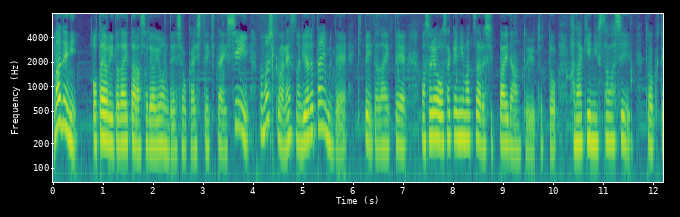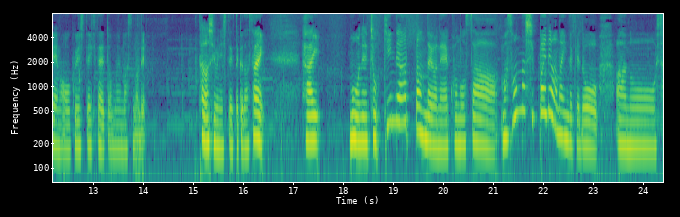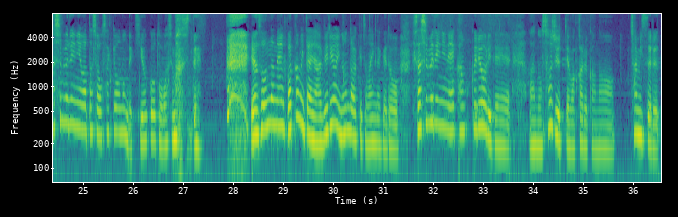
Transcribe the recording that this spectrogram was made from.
までにお便りいただいたらそれを読んで紹介していきたいし、もしくはね、そのリアルタイムで来ていただいて、まあ、それをお酒にまつわる失敗談というちょっと花金にふさわしいトークテーマをお送りしていきたいと思いますので、楽しみにしていてください。はい。もうね、直近であったんだよね。このさ、まあ、そんな失敗ではないんだけど、あのー、久しぶりに私お酒を飲んで記憶を飛ばしまして いや、そんなね、バカみたいに浴びるように飲んだわけじゃないんだけど、久しぶりにね、韓国料理で、あの、ソジュってわかるかな？チャミスル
